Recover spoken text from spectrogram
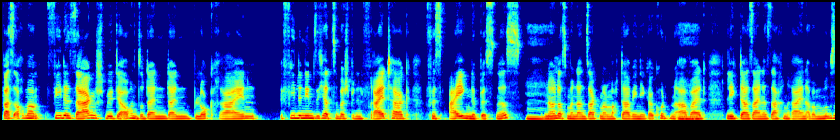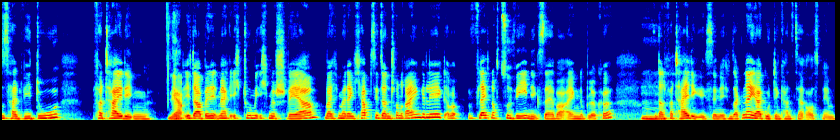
was auch immer viele sagen, spielt ja auch in so deinen, deinen Blog rein. Viele nehmen sich ja zum Beispiel den Freitag fürs eigene Business, mhm. ne, dass man dann sagt, man macht da weniger Kundenarbeit, mhm. legt da seine Sachen rein, aber man muss es halt wie du verteidigen. Ja. Und da merke ich, tue ich mir schwer, weil ich mir denke, ich habe sie dann schon reingelegt, aber vielleicht noch zu wenig selber eigene Blöcke. Mhm. Und dann verteidige ich sie nicht und sage, naja, gut, den kannst du ja rausnehmen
